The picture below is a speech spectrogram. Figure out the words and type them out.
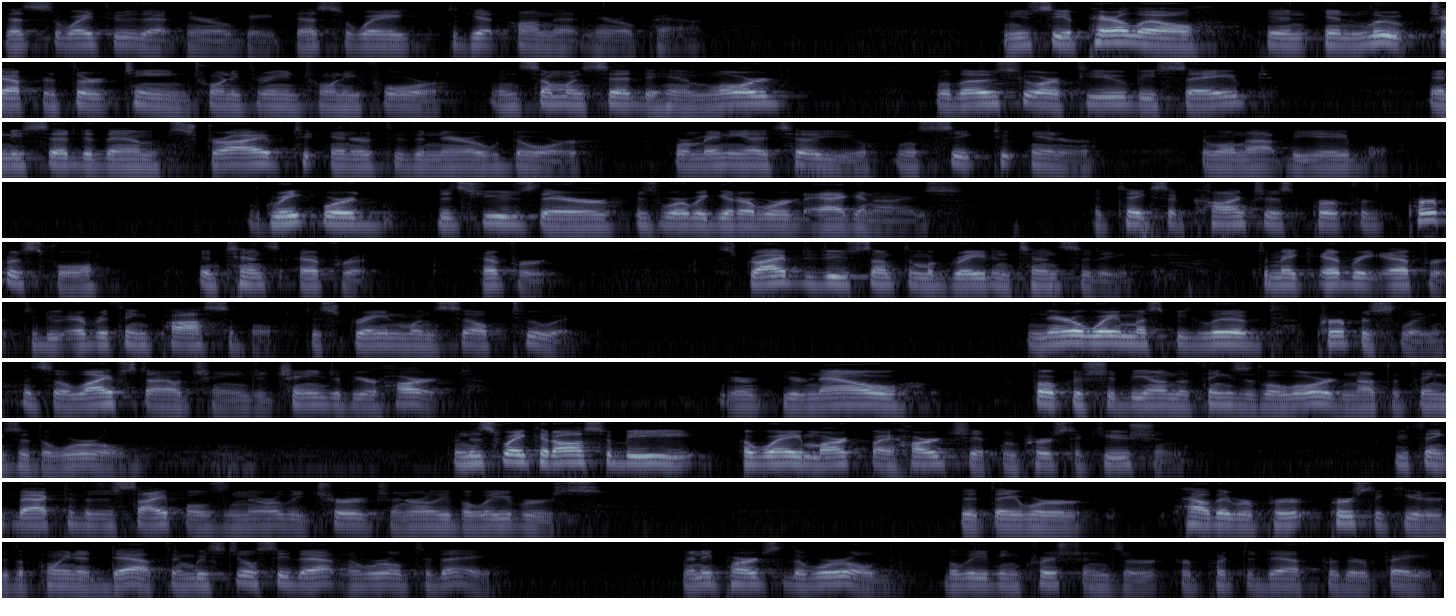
That's the way through that narrow gate. That's the way to get on that narrow path. And you see a parallel in, in Luke chapter 13, 23 and 24. And someone said to him, Lord, will those who are few be saved? And he said to them, Strive to enter through the narrow door, for many, I tell you, will seek to enter and will not be able. The Greek word that's used there is where we get our word agonize. It takes a conscious, purposeful, intense effort. Effort. Strive to do something with great intensity, to make every effort, to do everything possible, to strain oneself to it. The narrow way must be lived purposely. It's a lifestyle change, a change of your heart. Your, your now focus should be on the things of the Lord, not the things of the world. And this way could also be a way marked by hardship and persecution. You think back to the disciples in the early church and early believers, that they were, how they were per- persecuted to the point of death. And we still see that in the world today. Many parts of the world, believing Christians are, are put to death for their faith.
